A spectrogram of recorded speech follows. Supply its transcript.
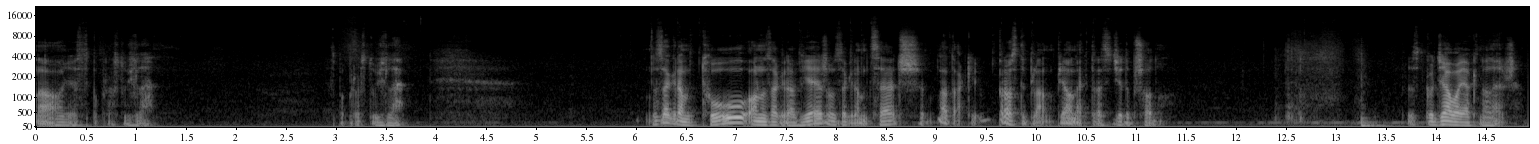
No, jest po prostu źle. Jest po prostu źle. Zagram tu, on zagra wieżą, zagram C3. No taki prosty plan. Pionek teraz idzie do przodu. Wszystko działa jak należy.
